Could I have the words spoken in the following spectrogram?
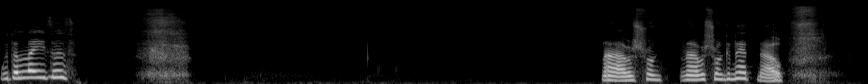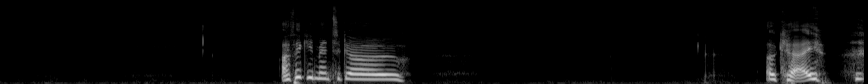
With the lasers? Now I was shrunk now I was shrunken head now. I think he meant to go Okay.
